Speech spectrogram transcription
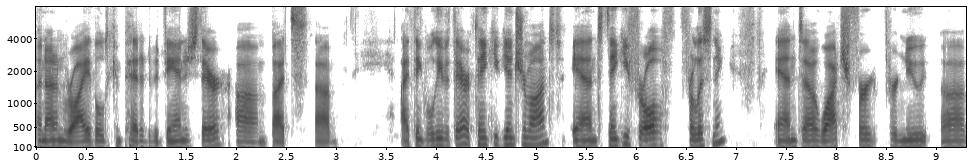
an unrivaled competitive advantage there. Um, but um, I think we'll leave it there. Thank you again, Jermand, and thank you for all for listening. And uh, watch for for new uh,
